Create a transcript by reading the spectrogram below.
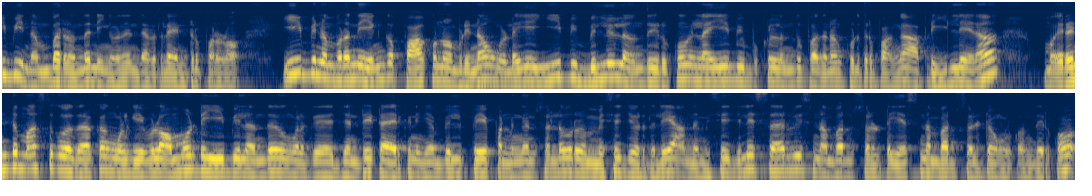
இபி நம்பர் வந்து நீங்கள் வந்து இந்த இடத்துல என்ட்ரு பண்ணணும். இபி நம்பர் வந்து எங்கே பார்க்கணும் அப்படின்னா உங்களுடைய இபி பில்லில் வந்து இருக்கும். இல்லை இபி புக்கில் வந்து பார்த்தீங்கன்னா கொடுத்துருப்பாங்க. அப்படி இல்லைன்னா ரெண்டு மாதத்துக்கு ஒரு தடவை உங்களுக்கு இவ்வளோ அமௌண்ட் இபியில் வந்து உங்களுக்கு ஜென்ரேட் ஆயிருக்கு. நீங்கள் பில் பே பண்ணுங்கன்னு சொல்லி ஒரு மெசேஜ் வருது இல்லையா? அந்த மெசேஜ்லேயே சர்வீஸ் நம்பர்னு சொல்லிட்டு எஸ் நம்பர்னு சொல்லிட்டு உங்களுக்கு வந்திருக்கும்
